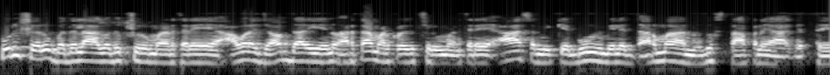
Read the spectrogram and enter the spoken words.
ಪುರುಷರು ಬದಲಾಗೋದಕ್ಕೆ ಶುರು ಮಾಡ್ತಾರೆ, ಅವರ ಜವಾಬ್ದಾರಿ ಏನು ಅರ್ಥ ಮಾಡ್ಕೊಳ್ಳೋದಕ್ಕೆ ಶುರು ಮಾಡ್ತಾರೆ, ಆ ಸಮಯಕ್ಕೆ ಭೂಮಿ ಮೇಲೆ ಧರ್ಮ ಅನ್ನೋದು ಸ್ಥಾಪನೆ ಆಗುತ್ತೆ.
